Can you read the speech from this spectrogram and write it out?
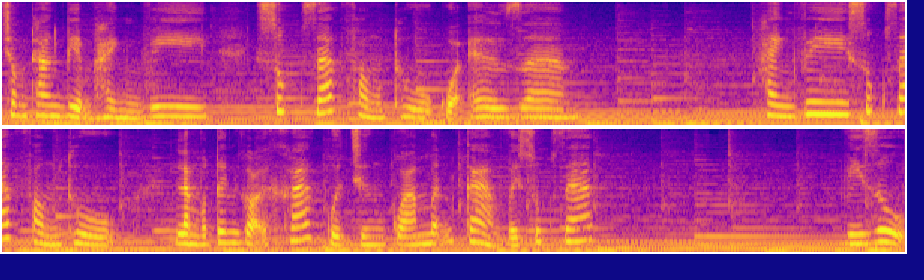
trong thang điểm hành vi xúc giác phòng thủ của Elsa. Hành vi xúc giác phòng thủ là một tên gọi khác của chứng quá mẫn cảm với xúc giác. Ví dụ,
